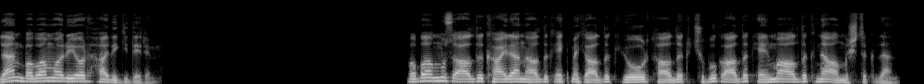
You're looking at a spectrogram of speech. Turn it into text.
Lan babam arıyor hadi gidelim. Babam muz aldık, ayran aldık, ekmek aldık, yoğurt aldık, çubuk aldık, elma aldık ne almıştık lan?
